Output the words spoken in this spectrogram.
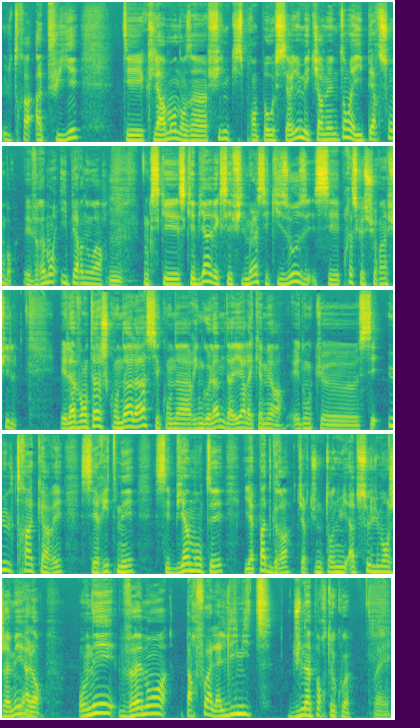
ultra appuyé, t'es clairement dans un film qui se prend pas au sérieux, mais qui en même temps est hyper sombre, et vraiment hyper noir. Mm. Donc ce qui, est, ce qui est bien avec ces films-là, c'est qu'ils osent, c'est presque sur un fil. Et l'avantage qu'on a là, c'est qu'on a Ringo Lam derrière la caméra. Et donc euh, c'est ultra carré, c'est rythmé, c'est bien monté, il n'y a pas de gras, c'est-à-dire que tu ne t'ennuies absolument jamais. Mm. Alors, on est vraiment parfois à la limite du n'importe quoi. Ouais.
